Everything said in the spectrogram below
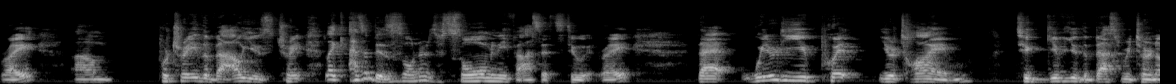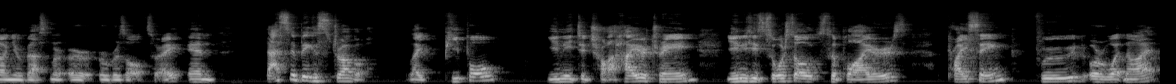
right? Um, portray the values, train like as a business owner, there's so many facets to it, right? That where do you put your time to give you the best return on your investment or, or results, right? And that's the biggest struggle. Like people, you need to try hire train, you need to source out suppliers, pricing, food or whatnot,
